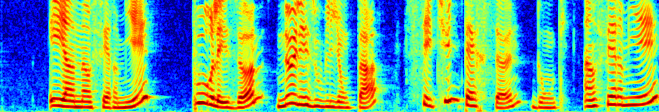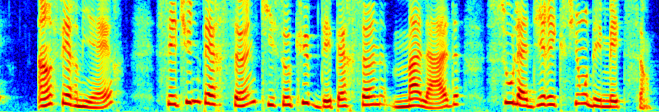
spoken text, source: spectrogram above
et un infirmier, pour les hommes, ne les oublions pas, c'est une personne, donc infirmier, infirmière, c'est une personne qui s'occupe des personnes malades sous la direction des médecins.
